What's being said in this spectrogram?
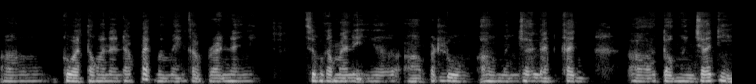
uh, kewartawanan dapat memainkan peranannya sebagaimana ia uh, perlu uh, menjalankan uh, atau menjadi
